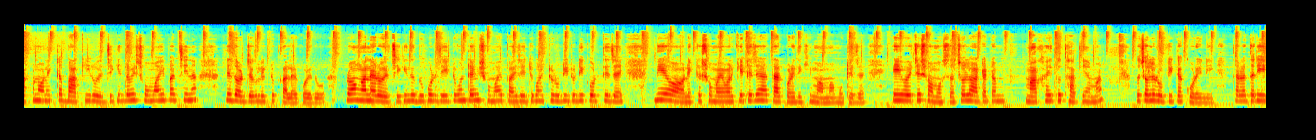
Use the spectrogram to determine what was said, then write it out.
এখন অনেকটা বাকি রয়েছে, কিন্তু আমি সময় পাচ্ছি না যে দরজাগুলো একটু কালার করে দেবো। রং আনা রয়েছে, কিন্তু দুপুর যেইটুকুন টাইম সময় পাই, সেইটুকুন একটু রুটি টুটি করতে যাই, দিয়ে অনেকটা সময় আমার কেটে যায়, আর তারপরে দেখি মামাম উঠে যায়। এই হয়েছে সমস্যা। চলো, আটাটা মাখাই তো থাকে আমার। তো চলো, রুটিটা করে নিই। তাড়াতাড়ি এই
